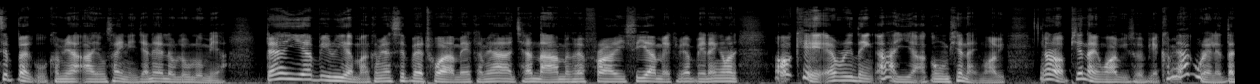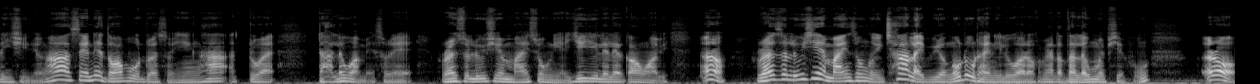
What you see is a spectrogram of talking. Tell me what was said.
စစ်ဘက်ကိုခင်ဗျအာယုံဆိုင်နေကြတဲ့အလုပ်လုပ်လို့မရ10 year period မှာခင်ဗျစစ်ဘက်ထွက်ရမယ်ခင်ဗျချမ်းသာရမယ်ခင်ဗျ Friday စီးရမယ်ခင်ဗျဘယ်နိုင်ငံမှာ okay everything အဲ့ဒါကြီးကအကုန်ဖြစ်နိုင်သွားပြီအဲ့တော့ဖြစ်နိုင်သွားပြီဆိုရင်ခင်ဗျကိုယ်တိုင်လည်းတတ်သိရှိတယ်ငါ10နှစ်သွားဖို့အတွက်ဆိုရင်ငါအတွက် ဒါလုပ်ရမယ်ဆိုတော့ resolution milestone တွေရေးရေးလဲလဲကောင်းသွားပြီအဲ့တော့ resolution milestone ဆိုရင်ချလိုက်ပြီးတော့ငုတ်တုတ်ထိုင်နေလို့ကတော့ခင်ဗျာတသက်လုံးမဖြစ်ဘူးအဲ့တော့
